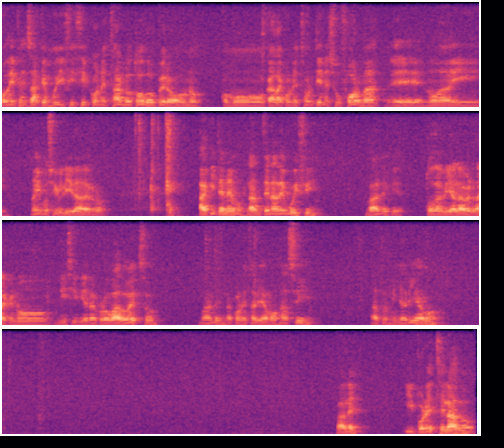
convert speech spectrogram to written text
podéis pensar que es muy difícil conectarlo todo, pero no. Como cada conector tiene su forma, eh, no, hay, no hay posibilidad de error. Aquí tenemos la antena de wifi, ¿vale? Que todavía la verdad que no ni siquiera he probado esto, ¿vale? La conectaríamos así, atornillaríamos. ¿Vale? Y por este lado,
